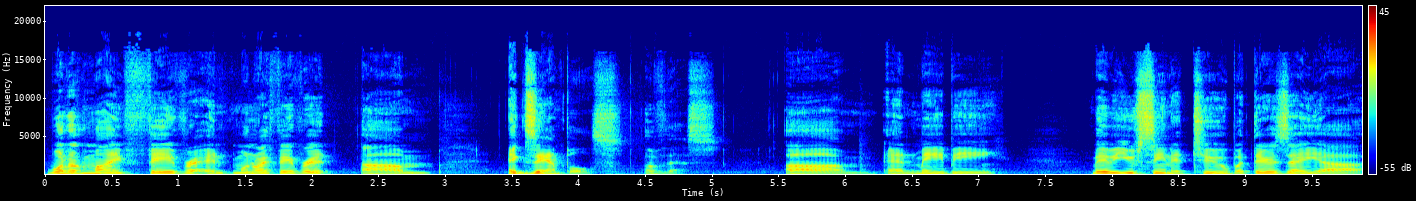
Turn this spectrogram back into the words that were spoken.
One of my favorite and one of my favorite um, examples of this. Um, and maybe maybe you've seen it too, but there's a uh,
